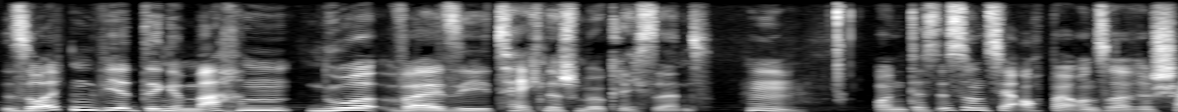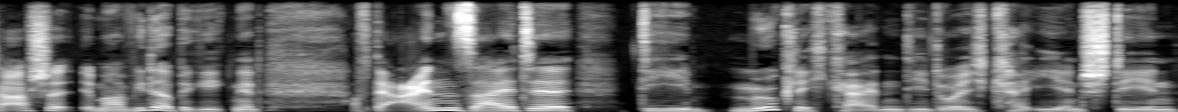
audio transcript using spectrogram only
sollten wir Dinge machen, nur weil sie technisch möglich sind? Hm. Und das ist uns ja auch bei unserer Recherche immer wieder begegnet. Auf der einen Seite die Möglichkeiten, die durch KI entstehen,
